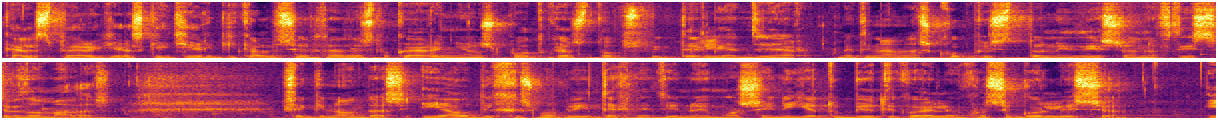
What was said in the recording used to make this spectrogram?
Καλησπέρα κυρίες και κύριοι και καλώς ήρθατε στο Car News Podcast topspeed.gr με την ανασκόπηση των ειδήσεων αυτής της εβδομάδας. Ξεκινώντας, η Audi χρησιμοποιεί τεχνητή νοημοσύνη για τον ποιοτικό έλεγχο συγκολήσεων. Η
